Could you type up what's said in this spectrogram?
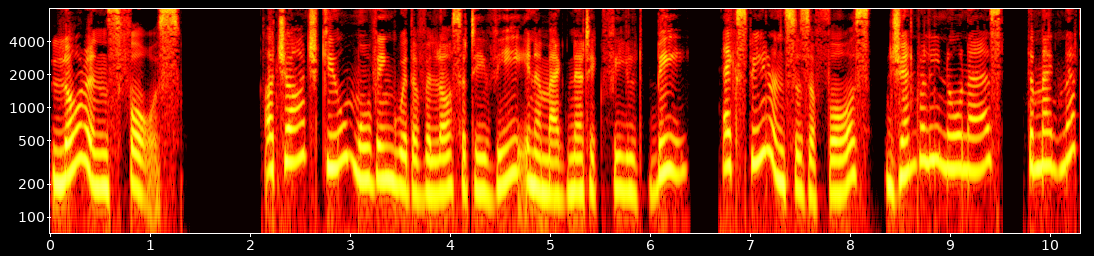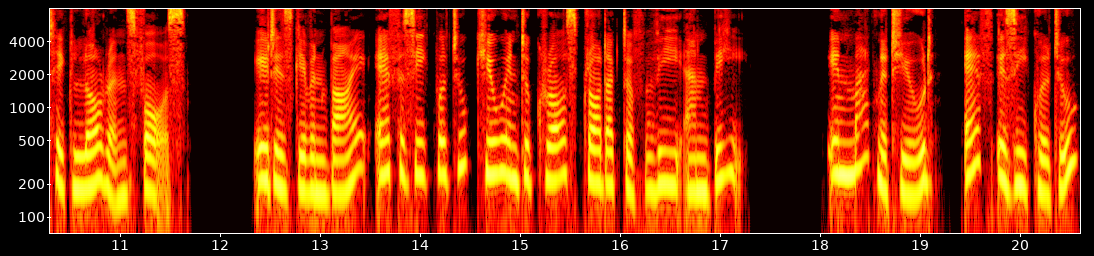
Lorentz force. A charge q moving with a velocity v in a magnetic field B experiences a force generally known as the magnetic Lorentz force. It is given by F is equal to Q into cross product of V and B. In magnitude, F is equal to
